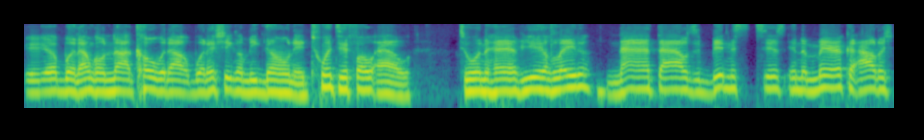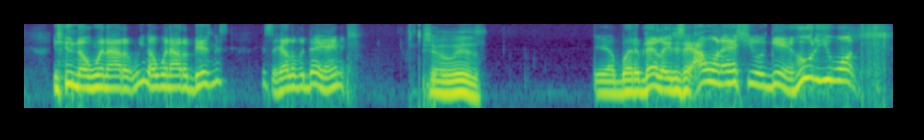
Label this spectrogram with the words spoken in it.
Yeah, but I'm gonna knock COVID out. Boy, that shit gonna be gone in 24 hours. Two and a half years later, nine thousand businesses in America out of you know went out of you know went out of business. It's a hell of a day, ain't it? Sure is. Yeah, but if that lady say, I want to ask you again, who do you want?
